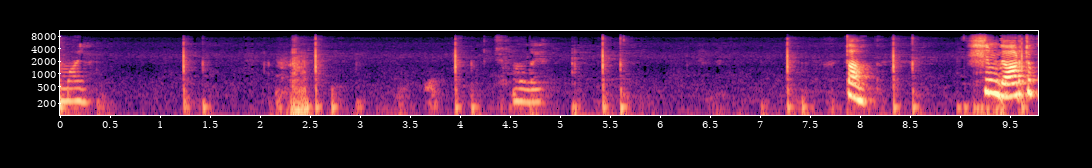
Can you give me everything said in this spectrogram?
Aman. Olayı. Tamam. Şimdi artık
